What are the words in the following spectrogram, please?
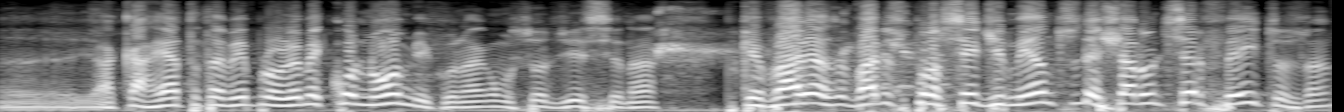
Uh, acarreta também problema econômico, né? Como o senhor disse, né? Porque várias, vários procedimentos deixaram de ser feitos, né?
